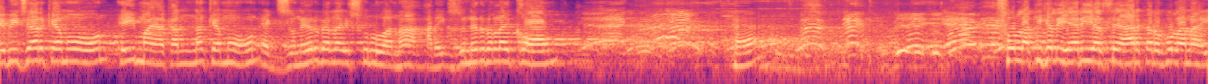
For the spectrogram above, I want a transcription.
এ বিচার কেমন? এই মায়া কান্না কেমন? একজনের বেলায় ষোলো আনা আর একজনের বেলায় কম। হ্যাঁ? ফোলা কি খালি হেরি আছে, আর কারও ফোলা নাই,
